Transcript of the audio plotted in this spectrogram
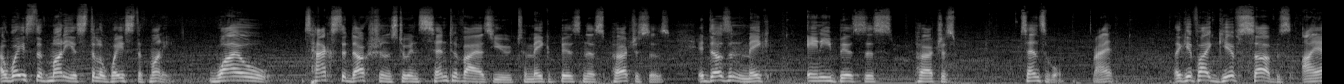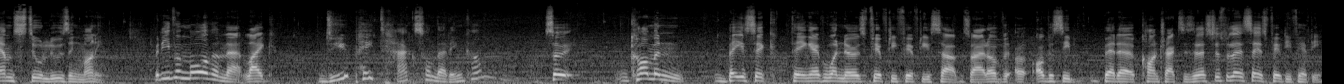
A waste of money is still a waste of money. While tax deductions to incentivize you to make business purchases, it doesn't make any business purchase sensible, right? Like if I give subs, I am still losing money. But even more than that, like, do you pay tax on that income? So, common basic thing everyone knows 50-50 subs right obviously better contracts is let's just let's say it's 50-50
